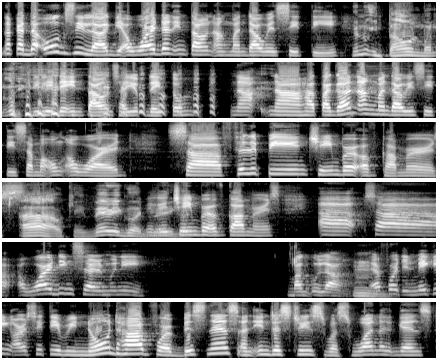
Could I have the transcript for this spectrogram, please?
Nakadaog sila gi-awardan in town ang Mandawi City Ano in town man? Dili de in town sayop dayto na nahatagan ang Mandawi City sa maong award sa Philippine Chamber of Commerce. ah, okay. Very good. Philippine Very good. Chamber of Commerce ah, sa awarding ceremony. Bago lang. Mm. Effort in making our city renowned hub for business and industries was one against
